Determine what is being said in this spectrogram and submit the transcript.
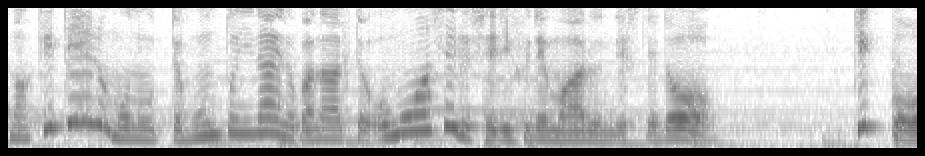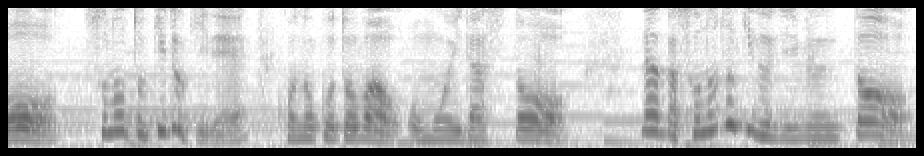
負けているものって本当にないのかなって思わせるセリフでもあるんですけど結構その時々でこの言葉を思い出すとなんかその時の自分と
